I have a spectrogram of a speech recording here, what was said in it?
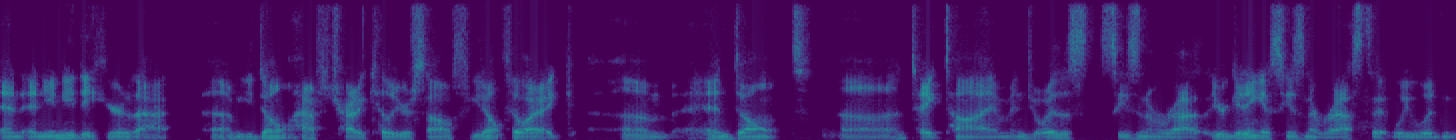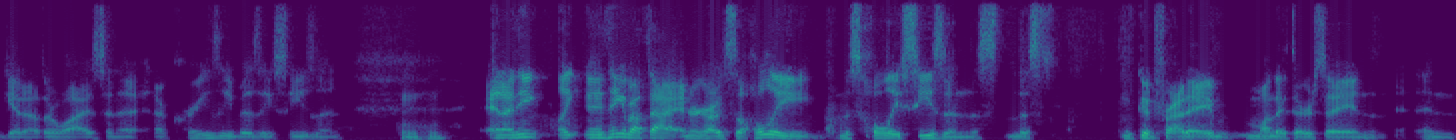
and and you need to hear that um, you don't have to try to kill yourself you don't feel like um, and don't uh, take time enjoy this season of rest you're getting a season of rest that we wouldn't get otherwise in a, in a crazy busy season Mhm. and I think like and I think about that in regards to the holy this holy season, this this Good Friday, Maundy, Thursday, and and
